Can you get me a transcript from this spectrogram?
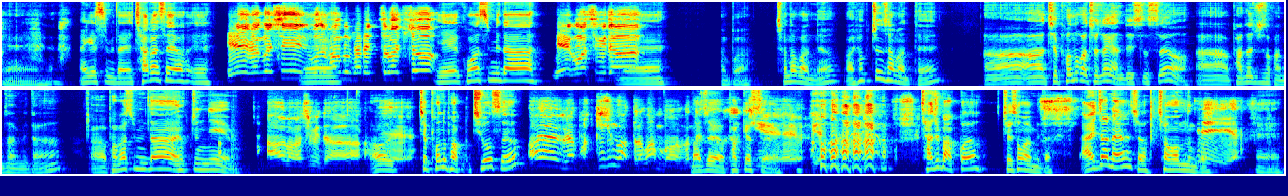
reptilian. 예. 알겠습니다. 예, 잘하세요. 예. 예, 병건 씨 네. 오늘 방송 잘 들어가십시오. 예, 고맙습니다. 예, 고맙습니다. 네. 아, 뭐야. 전화가 왔네요. 아, 혁준상한테. 아, 아, 제 번호가 저장이 안 돼 있었어요. 아, 받아주셔서 감사합니다. 아, 반갑습니다. 혁준님. 아, 반갑습니다. 아, 예. 제 번호 바, 지웠어요? 아, 예, 그냥 바뀌신 것 같더라고 한번. 맞아요, 그 바뀌었어요. 뒤에, 예, 자주 바꿔요. 죄송합니다. 알잖아요. 저 정 없는 거. 예, 예, 예.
